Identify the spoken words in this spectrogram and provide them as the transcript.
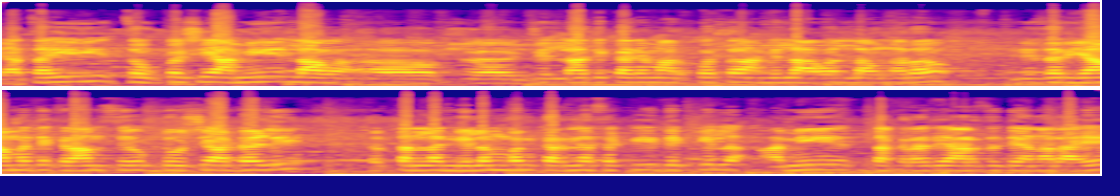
याचाही चौकशी आम्ही लाव जिल्हाधिकाऱ्यामार्फत आम्ही लावायला लावणार आहोत. आणि जर यामध्ये ग्रामसेवक दोषी आढळली तर त्यांना निलंबन करण्यासाठी देखील आम्ही तक्रारी अर्ज देणार आहे.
